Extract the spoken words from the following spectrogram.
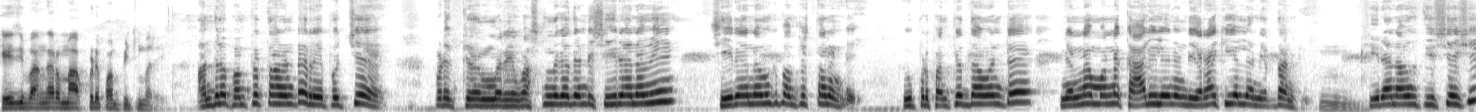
కేజీ బంగారం మాకు కూడా పంపించి మరి. అందులో పంపిస్తానంటే రేపు వచ్చే ఇప్పుడు మరి వస్తుంది కదండి శ్రీరానమి శ్రీరానమికి పంపిస్తానండి. ఇప్పుడు పంపిద్దామంటే నిన్న మొన్న ఖాళీ లేనండి ఇరాకీ వెళ్ళాను యుద్ధానికి. ఉమ్. శ్రీరానమికి తీసేసి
